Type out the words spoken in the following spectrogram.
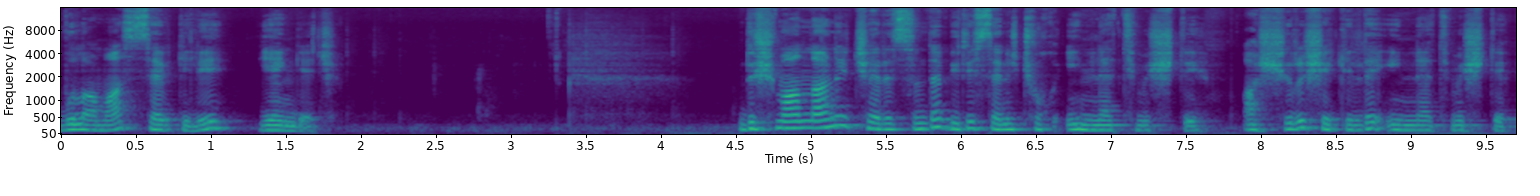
bulamaz sevgili yengeç. Düşmanların içerisinde biri seni çok inletmişti. Aşırı şekilde inletmişti.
